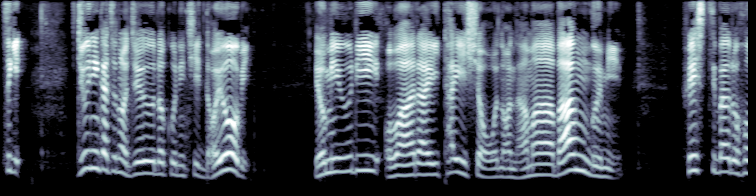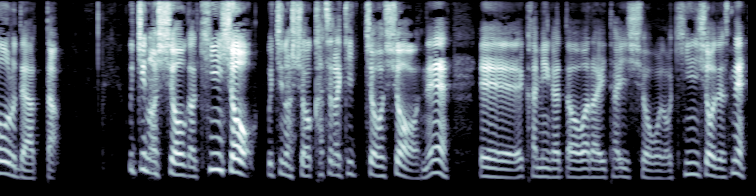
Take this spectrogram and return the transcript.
次。12月の16日土曜日。読売お笑い大賞の生番組。フェスティバルホールであった。うちの師匠が金賞。うちの師匠桂吉兆師匠ね、えー、上方お笑い大賞の金賞ですね。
